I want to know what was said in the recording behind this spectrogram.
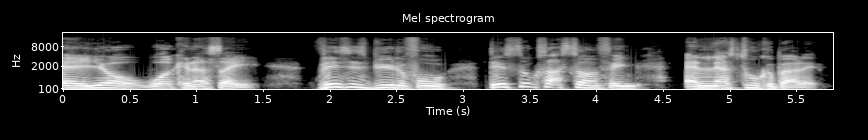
Hey yo, what can I say? This is beautiful, this looks like something, and let's talk about it.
